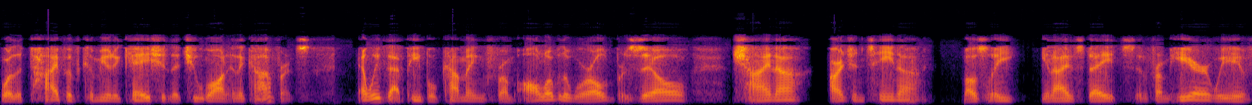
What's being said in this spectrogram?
for the type of communication that you want in a conference. And we've got people coming from all over the world: Brazil, China, Argentina, mostly United States, and from here we have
